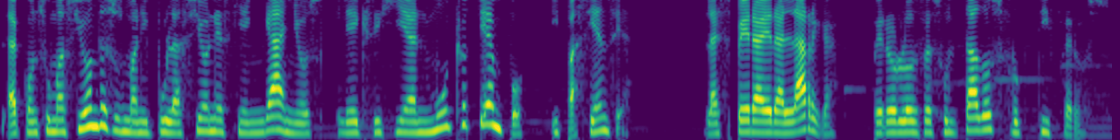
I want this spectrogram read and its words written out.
La consumación de sus manipulaciones y engaños le exigían mucho tiempo y paciencia. La espera era larga, pero los resultados fructíferos.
